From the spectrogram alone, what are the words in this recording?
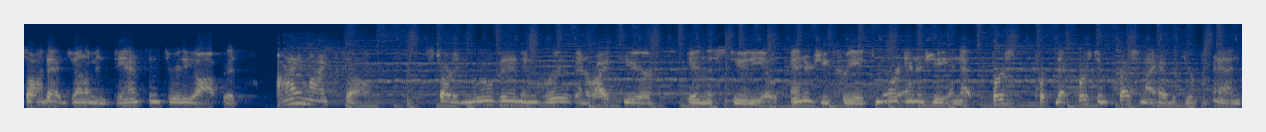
saw that gentleman dancing through the office, I myself started moving and grooving right here in the studio. Energy creates more energy, and that first that first impression I had with your brand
